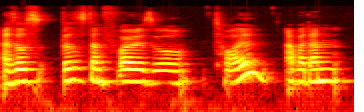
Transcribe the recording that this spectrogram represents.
also es, das ist dann voll so toll, aber dann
